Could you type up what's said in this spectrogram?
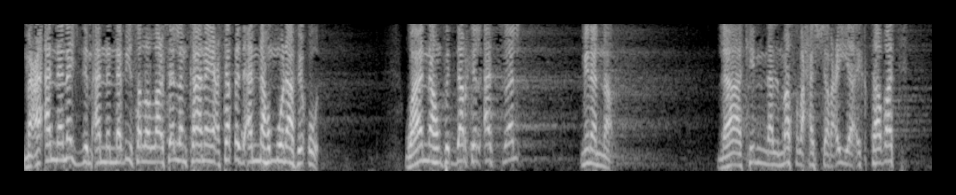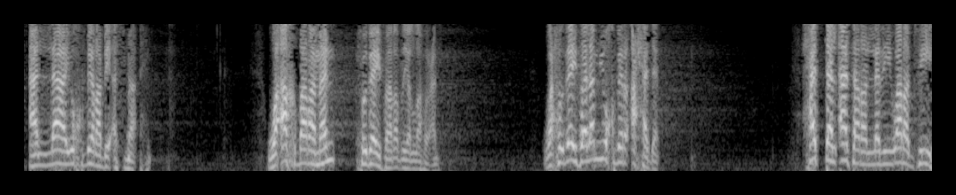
مع أن نجزم أن النبي صلى الله عليه وسلم كان يعتقد أنهم منافقون. وأنهم في الدرك الأسفل من النار. لكن المصلحة الشرعية اقتضت أن لا يخبر بأسمائهم. وأخبر من؟ حذيفة رضي الله عنه. وحذيفة لم يخبر أحدا. حتى الأثر الذي ورد فيه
